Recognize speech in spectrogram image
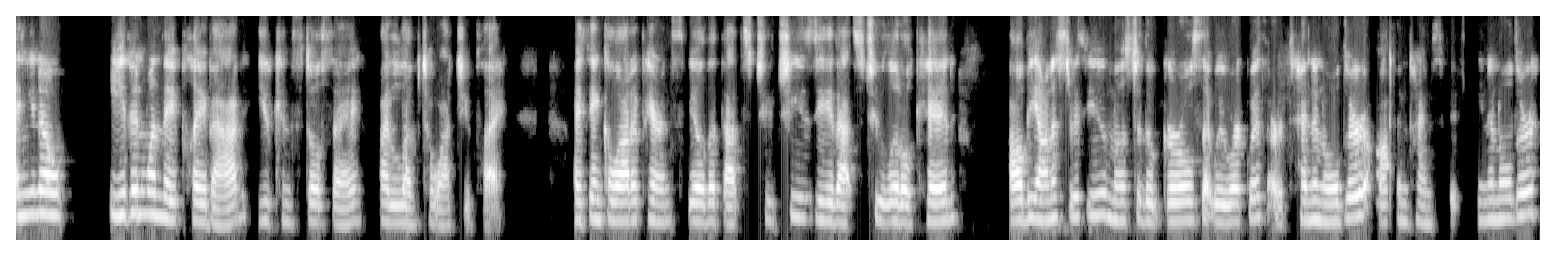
And you know, even when they play bad, you can still say, I love to watch you play. I think a lot of parents feel that that's too cheesy, that's too little kid. I'll be honest with you, most of the girls that we work with are 10 and older, oftentimes 15 and older.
